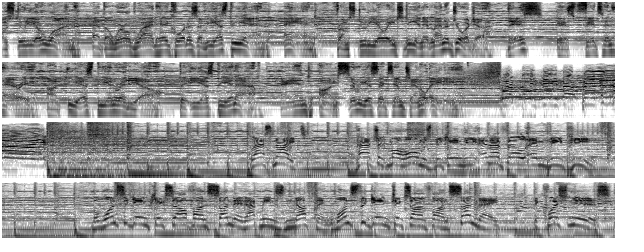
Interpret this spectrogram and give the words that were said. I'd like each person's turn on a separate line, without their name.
from Studio One at the worldwide headquarters of ESPN and from Studio HD in Atlanta, Georgia, this is Fitz and Harry on ESPN Radio, the ESPN app, and on SiriusXM Channel 80.
Put my name up in the
Last night, Patrick Mahomes became the NFL MVP. But once the game kicks off on Sunday, that means nothing. Once the game kicks off on Sunday, the question is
